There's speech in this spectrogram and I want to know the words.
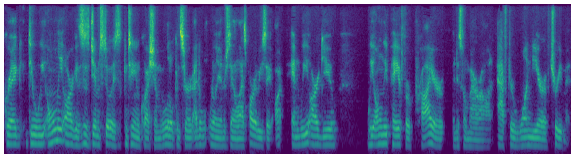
Greg, do we only argue? This is Jim Stowe's continuing question. I'm a little concerned. I don't really understand the last part of it. You say, and we argue we only pay for prior medicinal marijuana after one year of treatment.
